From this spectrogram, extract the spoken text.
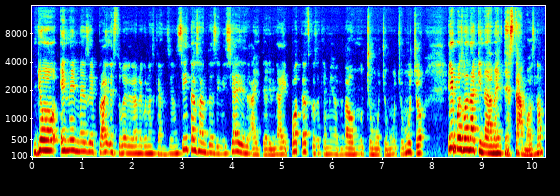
yo en el mes de Pride estuve agregando algunas cancioncitas antes de iniciar y ahí terminar el podcast, cosa que a mí me ha agradado mucho, mucho, mucho, mucho. Y pues bueno, aquí nuevamente estamos, ¿no?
